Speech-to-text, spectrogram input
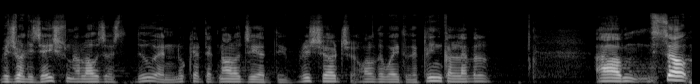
visualization allows us to do and nuclear technology at the research all the way to the clinical level. Um, so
